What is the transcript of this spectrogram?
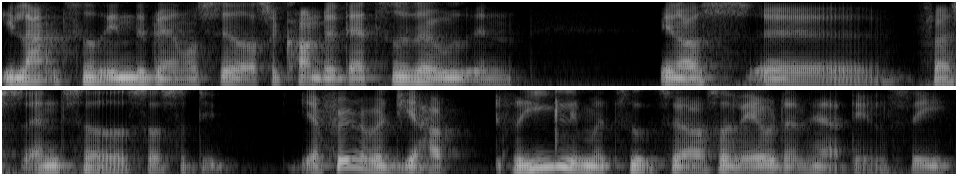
i lang tid, inden det blev annonceret, og så kom det der tidligere ud, end, end også øh, først antaget, så, så de, jeg føler at de har haft rigeligt med tid til også at lave den her DLC,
